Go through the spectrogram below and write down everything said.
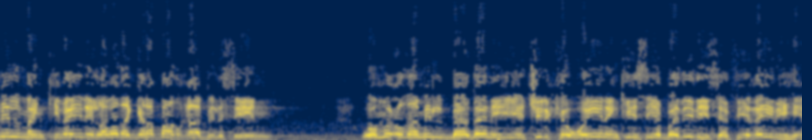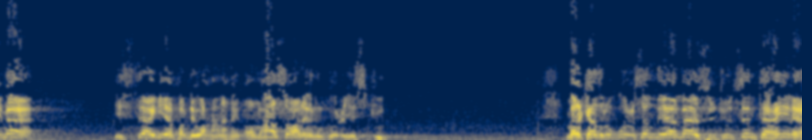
bilmankibayni labada garab baad qaabilsiin wa mucdami lbadani iyo jidhka weynankiisa iyo badidiisa fii gayrihimaa istaag iyo fadhi waxaan ahayn. Oo maxaa soo hadhay rukuuc iyo sujuud markaad rukuucsan tahay ama aad sujuudsan tahayna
